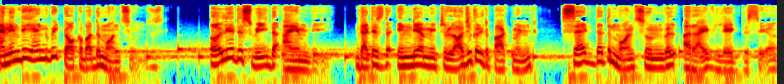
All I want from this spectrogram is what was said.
And in the end, we talk about the monsoons. Earlier this week, the IMD, that is the India Meteorological Department, said that the monsoon will arrive late this year.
